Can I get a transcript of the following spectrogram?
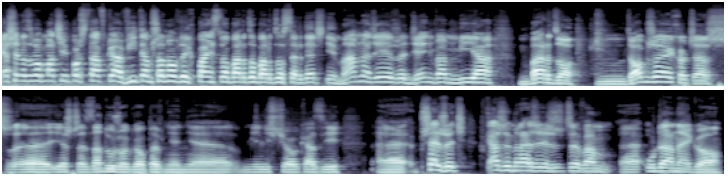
Ja się nazywam Maciej Podstawka, witam szanownych Państwa bardzo, bardzo serdecznie. Mam nadzieję, że dzień Wam mija bardzo mm, dobrze, chociaż e, jeszcze za dużo go pewnie nie mieliście okazji e, przeżyć. W każdym razie życzę Wam e, udanego,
